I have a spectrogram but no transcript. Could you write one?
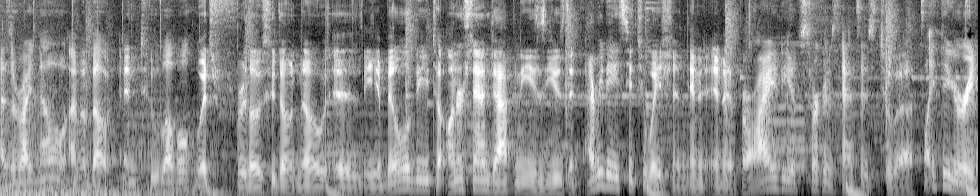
As of right now, I'm about N2 level, which for those who don't know is the ability to understand Japanese used in everyday situation in, in a variety of circumstances to a slight degree.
